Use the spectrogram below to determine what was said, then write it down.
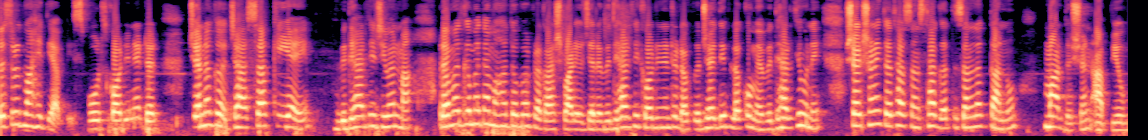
વિસ્તૃત માહિતી આપી. સ્પોર્ટ્સ કોર્ડિનેટર જનક જાસાકીયાએ વિદ્યાર્થી જીવનમાં રમતગમતના મહત્વ પર પ્રકાશ પાડ્યો. જ્યારે વિદ્યાર્થી કોર્ડિનેટર ડોક્ટર જયદીપ લકુમે વિદ્યાર્થીઓને શૈક્ષણિક તથા સંસ્થાગત સંલગ્નતાનું માર્ગદર્શન આપ્યું.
